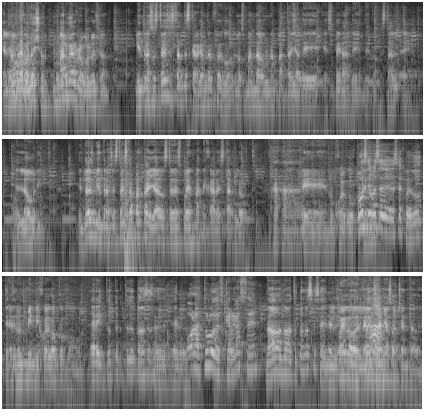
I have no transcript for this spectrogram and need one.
el, El nuevo Revolution. juego- Marvel Revolution. Mientras ustedes están descargando el juego, los manda a una pantalla de espera de, de donde está el, eh, el loading. Entonces, mientras está esta pantalla, ustedes pueden manejar a Star Lord Ajá. en un juego. ¿Cómo se llama un- ese, ese juego? Que En tiene- un minijuego como. Eric, ¿tú, tú, tú conoces el, el- Ahora tú lo descargaste. No, no, tú conoces el... El juego, el de los Ah, años 80, güey.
